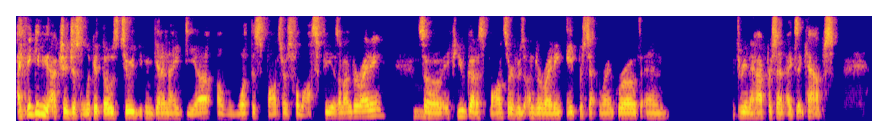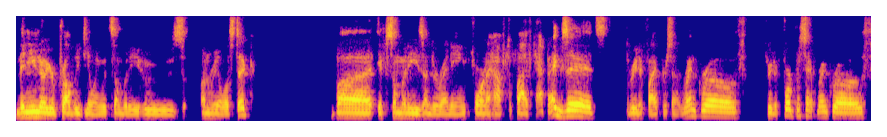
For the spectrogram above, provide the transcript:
I think if you actually just look at those two, you can get an idea of what the sponsor's philosophy is on underwriting. Mm-hmm. So if you've got a sponsor who's underwriting 8% rent growth and 3.5% exit caps, then you know you're probably dealing with somebody who's unrealistic. But if somebody's underwriting four and a half to five cap exits, three to five percent rent growth, three to four percent rent growth,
